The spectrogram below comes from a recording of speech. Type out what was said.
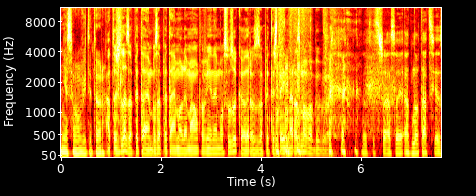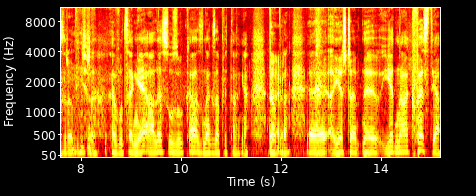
niesamowity tor. A to źle zapytałem, bo zapytałem o Le Mans, powinienem o Suzukę od razu zapytać, to inna rozmowa by była. No to trzeba sobie adnotację zrobić, że EWC nie, ale Suzuka znak zapytania. Dobra. E, jeszcze e, jedna kwestia,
